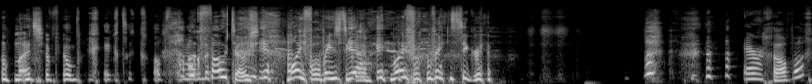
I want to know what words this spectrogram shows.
Nog nooit zoveel berichten gehad. Ook foto's. Ja. Mooi voor op Instagram. Ja. Mooi voor op Instagram. Erg grappig.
